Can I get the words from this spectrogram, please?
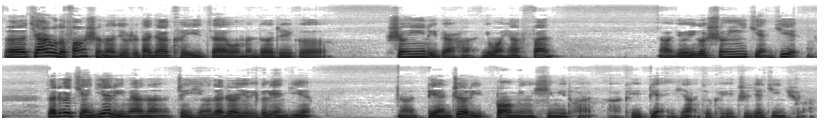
呃，加入的方式呢，就是大家可以在我们的这个声音里边哈，你往下翻啊，有一个声音简介，在这个简介里面呢，振兴在这儿有一个链接啊，点这里报名新米团啊，可以点一下就可以直接进去了。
